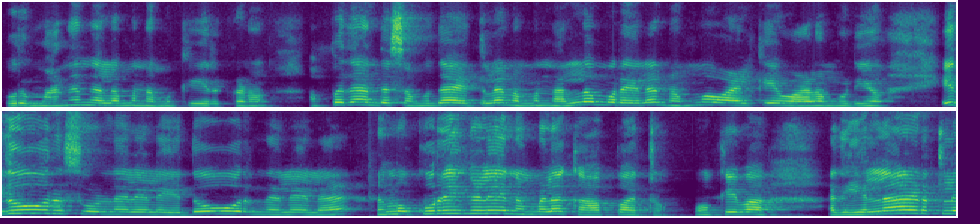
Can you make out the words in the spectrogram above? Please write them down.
ஒரு மனநிலைமை நமக்கு இருக்கணும். அப்பதான் அந்த சமுதாயத்துல நம்ம நல்ல முறையில நம்ம வாழ்க்கையை வாழ முடியும். ஏதோ ஒரு சூழ்நிலையில ஏதோ ஒரு நிலையில நம்ம குறைகளே நம்மளை காப்பாற்றும். ஓகேவா அது எல்லா இடத்துல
